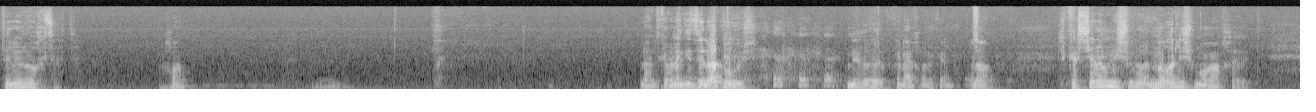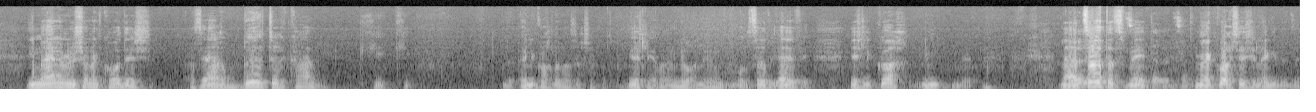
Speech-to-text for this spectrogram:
תן לנוח קצת. נכון? לא, אני מתכוון להגיד, זה לא הפירוש. אני נכון, כן? לא. שקשה לנו משום, מאוד לשמוע אחרת. אם היה לנו לשון הקודש, אז זה היה הרבה יותר קל. כי, כי אין לי כוח לדבר על זה עכשיו. יש לי, אבל אני לא, אני עושה את זה, יפי. יש לי כוח לעצור את עצמי. מהכוח שיש לי להגיד את זה.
